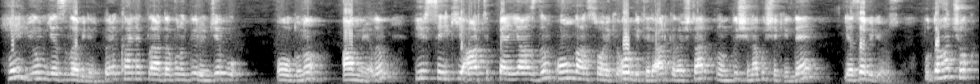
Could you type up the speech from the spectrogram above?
helyum yazılabilir. Böyle kaynaklarda bunu görünce bu olduğunu anlayalım. 1S2'yi artık ben yazdım. Ondan sonraki orbitali arkadaşlar bunun dışına bu şekilde yazabiliyoruz. Bu daha çok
